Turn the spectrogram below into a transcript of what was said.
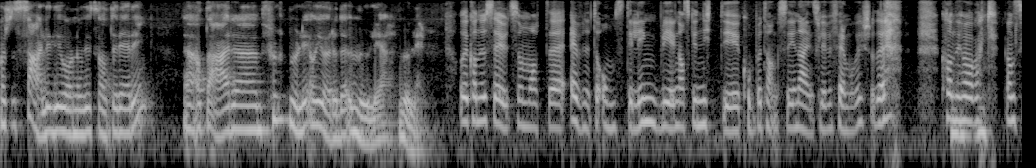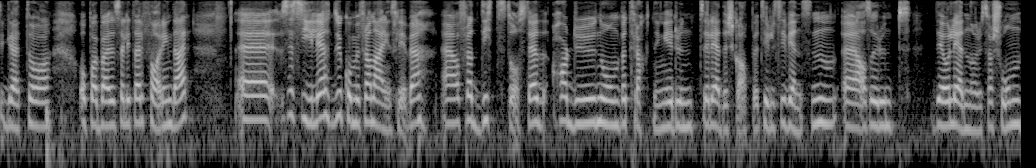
kanskje særlig de årene vi satt i regjering, at det er fullt mulig å gjøre det umulige mulig. Og det kan jo se ut som at eh, evne til omstilling blir en ganske nyttig kompetanse i næringslivet fremover. Så det kan jo ha vært ganske greit å opparbeide seg litt erfaring der. Eh, Cecilie, du kommer fra næringslivet. Eh, og Fra ditt ståsted, har du noen betraktninger rundt lederskapet til Siv Jensen? Eh, altså rundt det å lede en organisasjon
